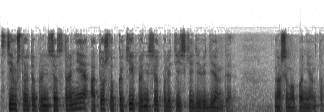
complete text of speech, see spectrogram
с тем, что это принесет стране, а то, что какие принесет политические дивиденды нашим оппонентам.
